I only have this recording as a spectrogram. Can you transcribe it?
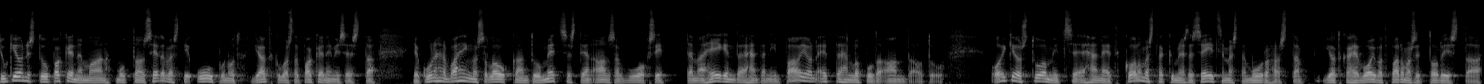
Juki onnistuu pakenemaan, mutta on selvästi uupunut jatkuvasta pakenemisesta, ja kun hän vahingossa loukkaantuu metsästäjän ansan vuoksi, tämä heikentää häntä niin paljon, että hän lopulta antautuu. Oikeus tuomitsee hänet 37 murhasta, jotka he voivat varmasti todistaa,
